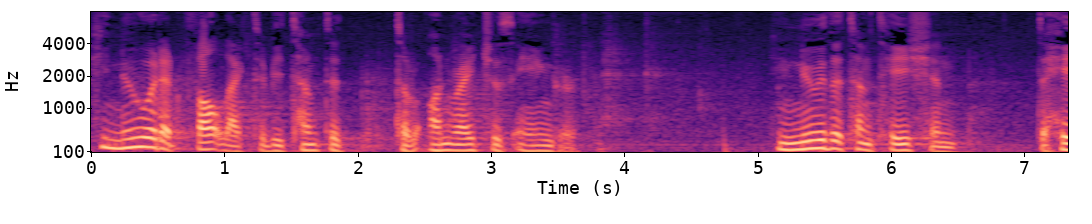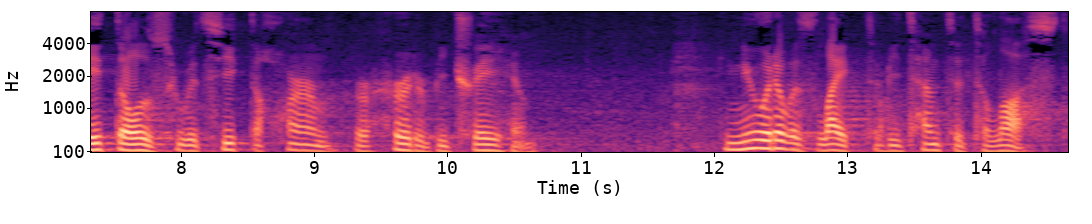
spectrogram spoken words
He knew what it felt like to be tempted to unrighteous anger. He knew the temptation to hate those who would seek to harm or hurt or betray him. He knew what it was like to be tempted to lust.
